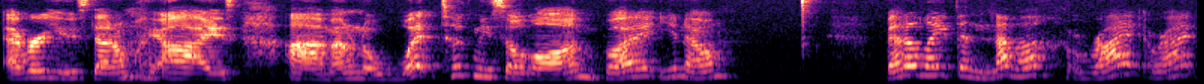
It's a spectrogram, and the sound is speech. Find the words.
ever used that on my eyes. Um, I don't know what took me so long, but you know, better late than never, right, right?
